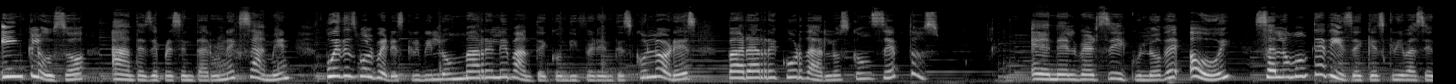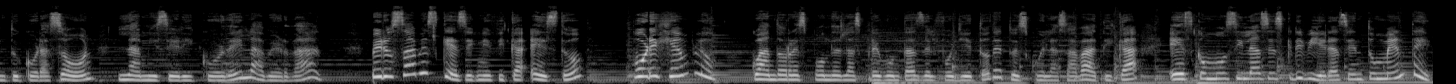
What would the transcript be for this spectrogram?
Incluso antes de presentar un examen, puedes volver a escribir lo más relevante con diferentes colores para recordar los conceptos. En el versículo de hoy, Salomón te dice que escribas en tu corazón la misericordia y la verdad. Pero ¿sabes qué significa esto? Por ejemplo, cuando respondes las preguntas del folleto de tu escuela sabática, es como si las escribieras en tu mente,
